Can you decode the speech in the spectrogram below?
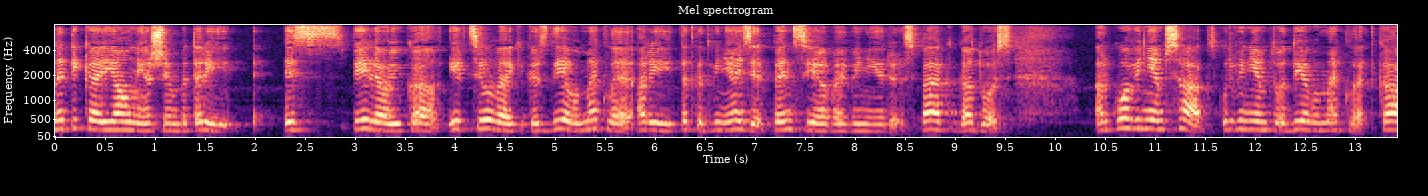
ne tikai jauniešiem, bet arī es pieļauju, ka ir cilvēki, kas dievu meklē arī tad, kad viņi aiziet pensijā vai viņi ir spēka gados. Ar ko viņiem sākt, kur viņiem to dievu meklēt, kā,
